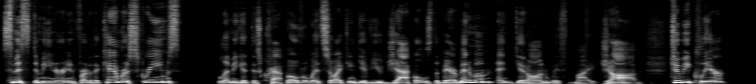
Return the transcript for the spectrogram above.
Smith's demeanor in front of the camera screams, Let me get this crap over with so I can give you jackals the bare minimum and get on with my job. To be clear,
